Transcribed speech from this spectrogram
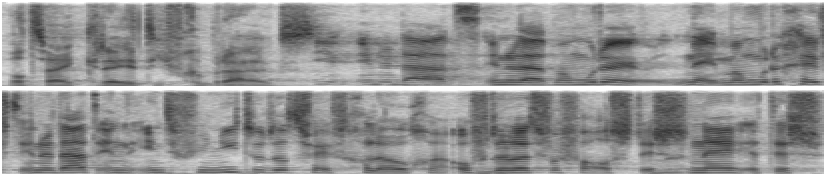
wat zij creatief gebruikt. Ja, inderdaad, inderdaad. Mijn moeder, nee, mijn moeder geeft inderdaad in het interview niet toe dat ze heeft gelogen. Of dat het vervalst is. Nee. het is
